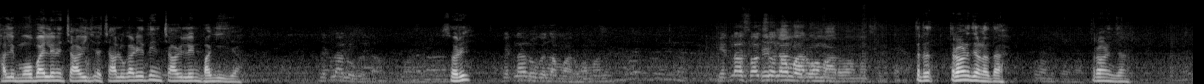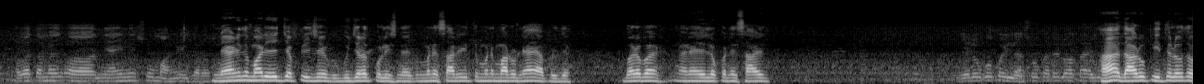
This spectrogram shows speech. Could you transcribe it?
ખાલી મોબાઈલ અને ચાવી જાય ચાલુ ગાડી હતી ને ચાવી લઈને ભાગી ગયા. કેટલા લોકો હતા? સોરી કેટલા લોકો હતા મારવામાં? કેટલા શખ્સ હતા મારવામાં? મારવામાં ત્રણ જણ હતા. ત્રણ જણ. હવે તમે ન્યાયની શું માંગણી કરો ન્યાયની તો મારી એ જ અપીલ છે ગુજરાત પોલીસને કે મને સારી રીતે મને મારો ન્યાય આપી દે. બરાબર? અને એ લોકોને સારી એ લોકો કોઈ નશો કરેલો હતા એવું? હા દારૂ પીધેલો હતો.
